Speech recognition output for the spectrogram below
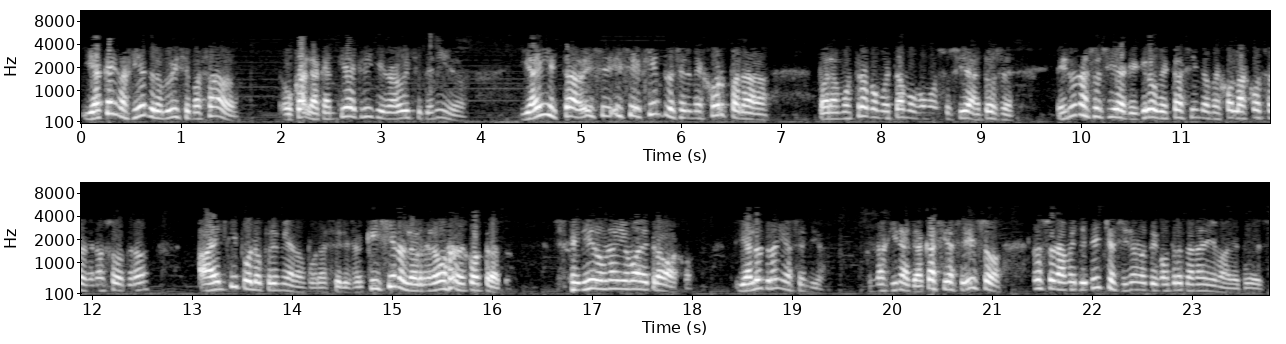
Y acá imagínate lo que hubiese pasado, o la cantidad de crítica que hubiese tenido. Y ahí está, ese, ese ejemplo es el mejor para, para mostrar cómo estamos como sociedad. Entonces, en una sociedad que creo que está haciendo mejor las cosas que nosotros, a el tipo lo premiaron por hacer eso. ¿Qué hicieron? Le renovaron el contrato. Se dieron un año más de trabajo. Y al otro año ascendió. Imagínate, acá si hace eso, no solamente te echa, sino no te contrata nadie más después de eso.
